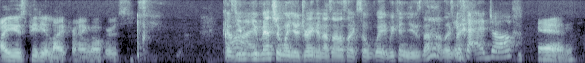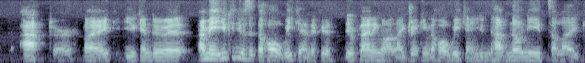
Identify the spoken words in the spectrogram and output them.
I use Pedialyte for hangovers. Because you, you mentioned when you're drinking, that's why I was like, so wait, we can use that? Like, take wait. the edge off. And after, like you can do it. I mean, you can use it the whole weekend if you're you're planning on like drinking the whole weekend. You have no need to like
